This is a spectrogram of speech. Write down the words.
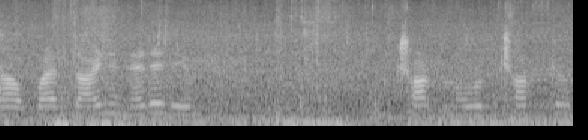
Ya ben daha yine ne dedim? Çarpın oğlum çarpın.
